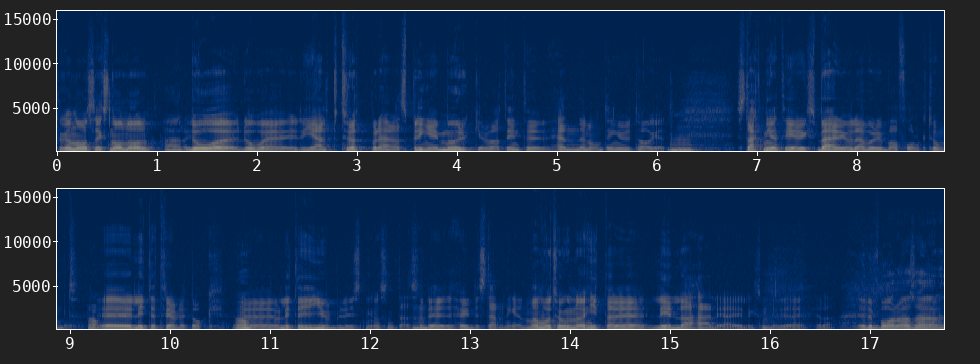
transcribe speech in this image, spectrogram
klockan 06.00. Mm. Herregud. Då, då var jag rejält trött på det här att springa i mörker och att det inte hände någonting överhuvudtaget. Stack ner till Eriksberg och där var det bara folktomt. Ja. Eh, lite trevligt dock. Ja. Mm. Eh, och lite julbelysning och sånt där. Så det höjde stämningen. Man var tvungen att hitta det lilla härliga liksom, hela. Är det bara så här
